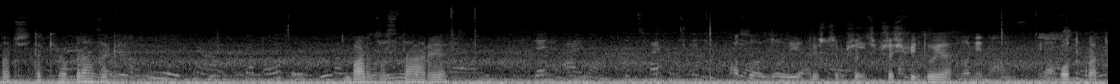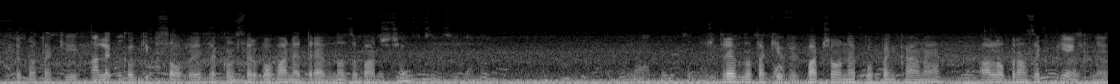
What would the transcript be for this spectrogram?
Patrzcie, taki obrazek. Bardzo stary. Tu jeszcze prze, prześwituje podkład, chyba taki lekko gipsowy, zakonserwowane drewno, zobaczcie. Już drewno takie wypaczone, popękane, ale obrazek piękny.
